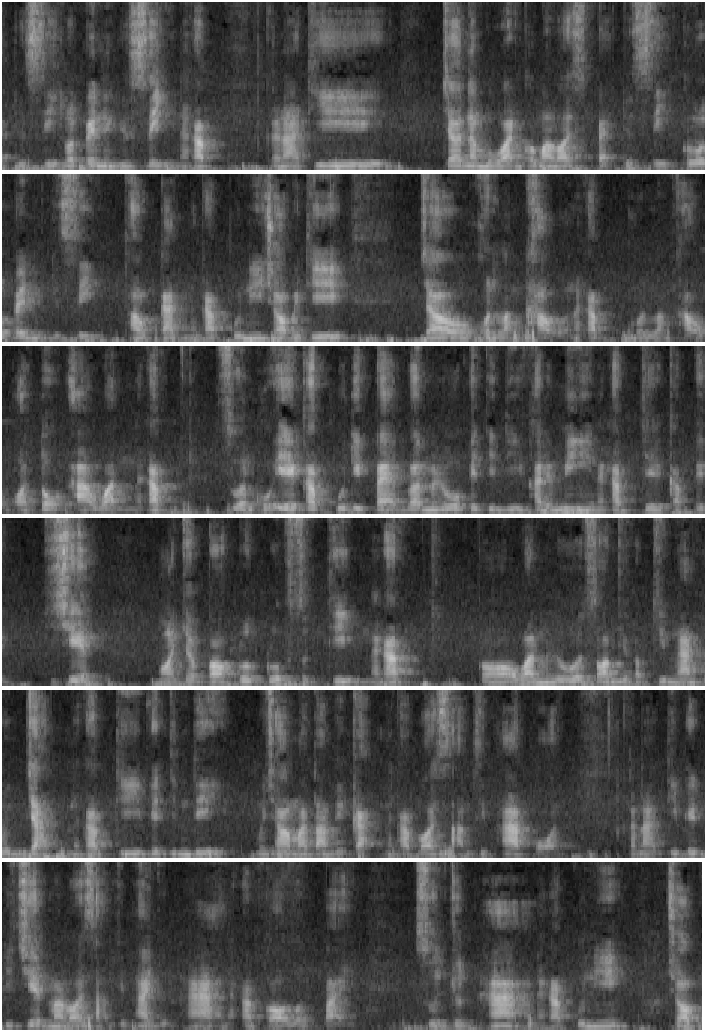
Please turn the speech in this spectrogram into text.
118.4 ลดไป 1.4 นะครับ ขณะที่ เจ้านัมเบอร์วันก็มา 118.4 ก็ลดไป 1.4 เท่ากันนะครับคู่นี้ชอบไปที่เจ้าคนหลังเขานะครับ คนหลังเขาออโต้อาวันนะครับ ส่วนคู่เอกครับคู่ที่ 8 วันเมโลเพชรินดีคาเดมี่นะครับ เจอกับเพชรพิเชษหมอเจ้ากอกรุ๊ปกรุ๊ปสุทธินะครับ ก็วันเมโลซ้อมอยู่กับทีมงานคุณจัดนะครับที่เพชรยินดีเมื่อเช้ามาตามพิกัดนะครับ 135 ปอนด์ขณะที่เพชรพิเชษมา 135.5 นะครับก็ลดไป 0.5 นะครับคู่นี้ชอบไป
